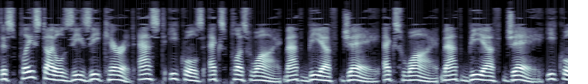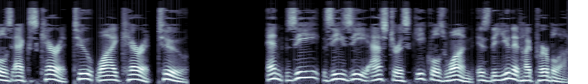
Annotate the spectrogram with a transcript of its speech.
Display style zz caret ast equals x plus y math bf j x y math bf j equals x caret 2 y caret 2 and z zz asterisk equals 1 is the unit hyperbola.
